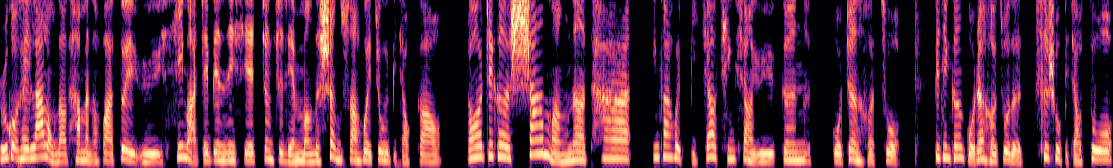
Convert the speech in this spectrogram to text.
如果可以拉拢到他们的话，对于西马这边的那些政治联盟的胜算会就会比较高。然后这个沙盟呢，他应该会比较倾向于跟国政合作，毕竟跟国政合作的次数比较多。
